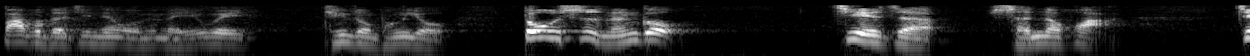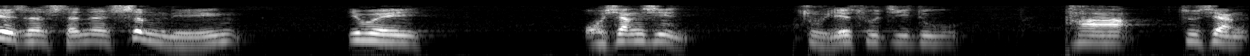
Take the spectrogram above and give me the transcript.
巴不得今天我们每一位听众朋友都是能够借着。神的话，借着神的圣灵，因为我相信主耶稣基督，他就像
